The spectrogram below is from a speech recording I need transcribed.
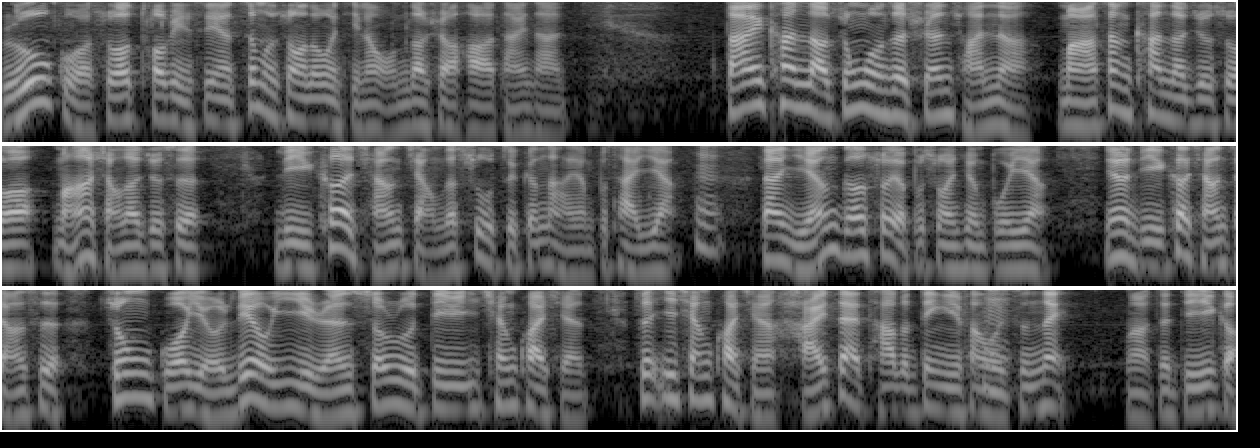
如果说脱贫是一件这么重要的问题呢，我们倒需要好好谈一谈。大家看到中共这宣传呢，马上看到就是说，马上想到就是李克强讲的数字跟他好像不太一样。嗯。但严格说也不是完全不一样，因为李克强讲的是中国有六亿人收入低于一千块钱，这一千块钱还在他的定义范围之内啊，这第一个。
